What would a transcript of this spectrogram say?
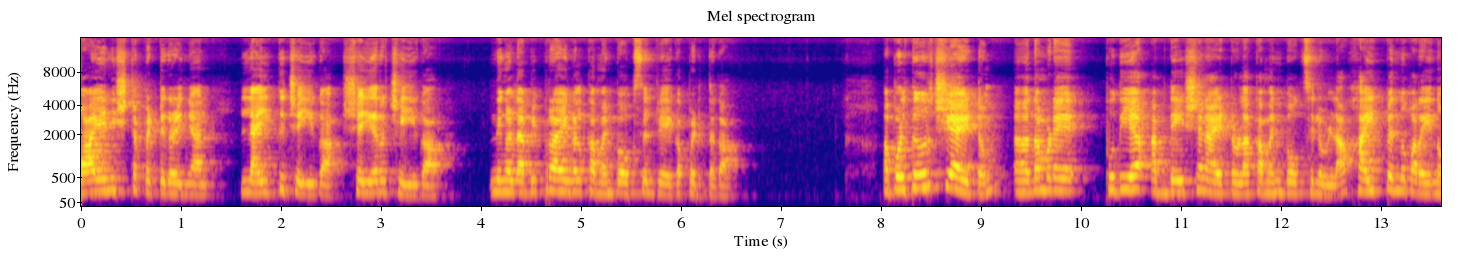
വായന ഇഷ്ടപ്പെട്ടു കഴിഞ്ഞാൽ ലൈക്ക് ചെയ്യുക ഷെയർ ചെയ്യുക. നിങ്ങളുടെ അഭിപ്രായങ്ങൾ കമന്റ് ബോക്സിൽ രേഖപ്പെടുത്തുക. അപ്പോൾ തീർച്ചയായിട്ടും നമ്മുടെ പുതിയ അപ്ഡേഷൻ ആയിട്ടുള്ള കമന്റ് ബോക്സിലുള്ള ഹൈപ്പ് എന്ന് പറയുന്ന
